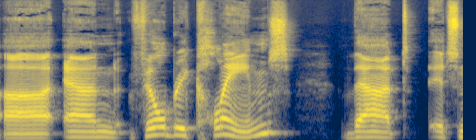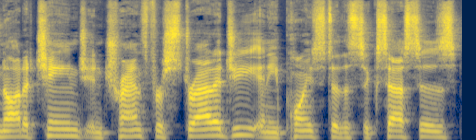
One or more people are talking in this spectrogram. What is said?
Uh, and Filbry claims that it's not a change in transfer strategy, and he points to the successes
